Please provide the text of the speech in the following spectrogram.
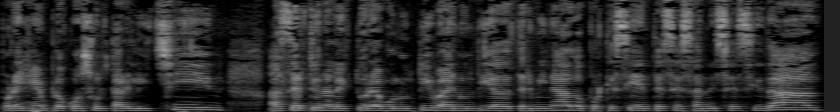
Por ejemplo, consultar el I hacerte una lectura evolutiva en un día determinado porque sientes esa necesidad,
